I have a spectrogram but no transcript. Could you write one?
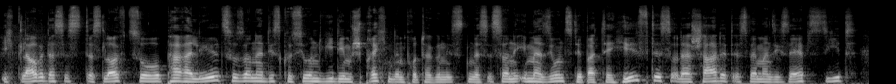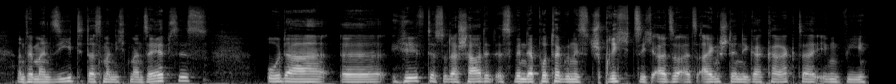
Ich glaube, das, ist, das läuft so parallel zu so einer Diskussion wie dem sprechenden Protagonisten. Das ist so eine Immersionsdebatte. Hilft es oder schadet es, wenn man sich selbst sieht und wenn man sieht, dass man nicht man selbst ist? Oder äh, hilft es oder schadet es, wenn der Protagonist spricht, sich also als eigenständiger Charakter irgendwie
